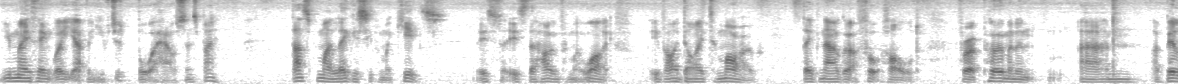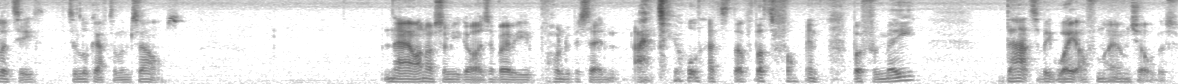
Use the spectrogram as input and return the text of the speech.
you may think, well, yeah, but you've just bought a house in Spain. That's my legacy for my kids. It's it's the home for my wife. If I die tomorrow, they've now got a foothold for a permanent um, ability to look after themselves. Now I know some of you guys are very hundred percent anti all that stuff. That's fine, but for me, that's a big weight off my own shoulders.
